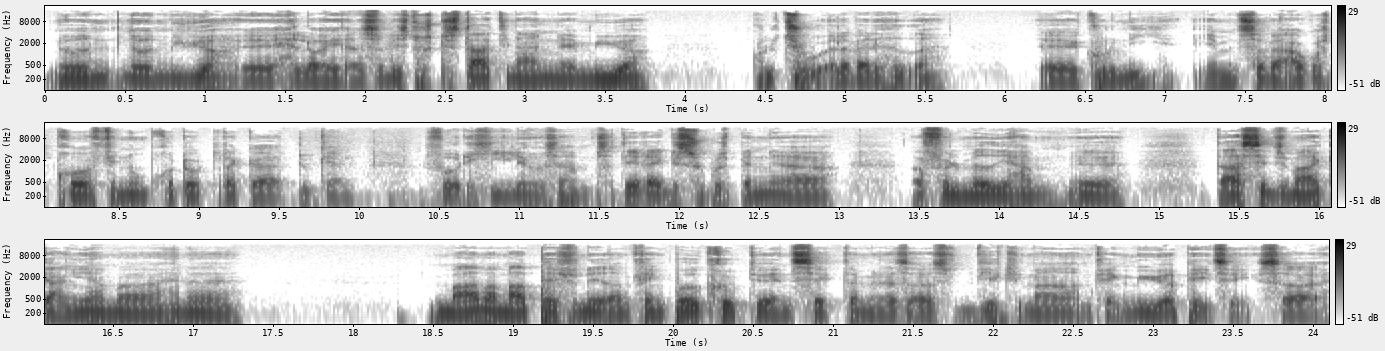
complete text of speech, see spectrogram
noget, noget myre øh, halløj. Altså hvis du skal starte din egen øh, myre kultur, eller hvad det hedder, øh, koloni, jamen så vil August prøve at finde nogle produkter, der gør, at du kan få det hele hos ham. Så det er rigtig super spændende at, at følge med i ham. Øh, der er sindssygt meget gang i ham, og han er meget, meget, meget passioneret omkring både krybdyr og insekter, men altså også virkelig meget omkring myrer pt. Så,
